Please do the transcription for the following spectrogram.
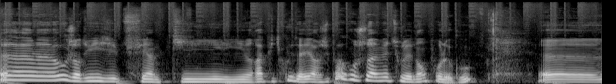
Euh, aujourd'hui j'ai fait un petit rapide coup d'ailleurs, j'ai pas grand chose à mettre sous les dents pour le coup. Euh,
